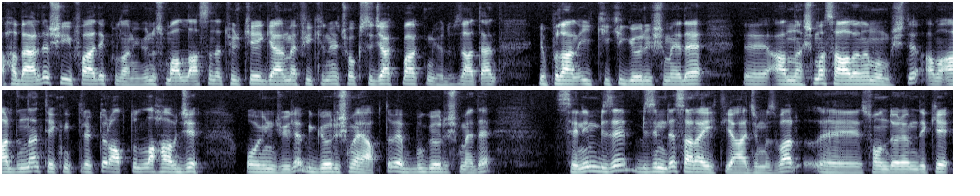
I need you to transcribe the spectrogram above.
haberde şu ifade kullanıyor. Yunus Mallı aslında Türkiye'ye gelme fikrine çok sıcak bakmıyordu. Zaten yapılan ilk iki görüşmede e, anlaşma sağlanamamıştı. Ama ardından teknik direktör Abdullah Avcı oyuncuyla bir görüşme yaptı ve bu görüşmede senin bize bizim de sana ihtiyacımız var. E, son dönemdeki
